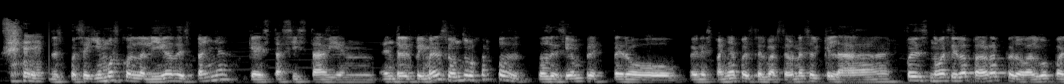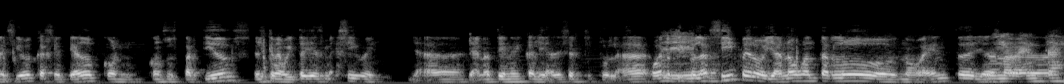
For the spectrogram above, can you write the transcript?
Sí. Después seguimos con la Liga de España, que esta sí está bien. Entre el primer y el segundo lugar, pues los de siempre, pero en España, pues el Barcelona es el que la, pues no voy a decir la palabra, pero algo parecido, cajeteado con, con sus partidos. El que me agüita ya es Messi, güey ya, ya no tiene calidad de ser titular. Bueno, Sí. titular sí, pero ya no aguantar los 90. Ya Los está- 90.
